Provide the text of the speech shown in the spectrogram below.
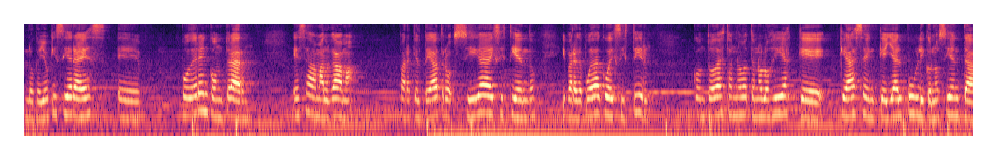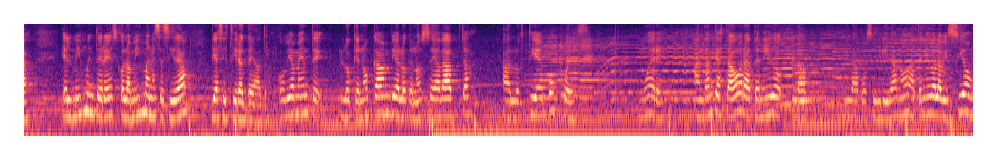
lo que yo quisiera es eh, poder encontrar esa amalgama para que el teatro siga existiendo y para que pueda coexistir con todas estas nuevas tecnologías que, hacen que ya el público no sienta el mismo interés o la misma necesidad de asistir al teatro. Obviamente, lo que no cambia, lo que no se adapta a los tiempos, pues muere. Andante hasta ahora ha tenido la, posibilidad, ¿no? ha tenido la visión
